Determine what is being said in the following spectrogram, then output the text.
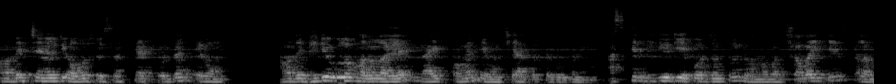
আমাদের চ্যানেলটি অবশ্যই সাবস্ক্রাইব করবেন এবং আমাদের ভিডিওগুলো ভালো লাগলে লাইক কমেন্ট এবং শেয়ার করতে ভুলবেন আজকের ভিডিওটি এ পর্যন্তই। ধন্যবাদ সবাইকে। সালাম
